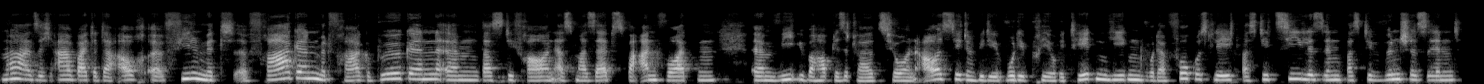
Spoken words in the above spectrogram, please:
Ne? Also ich arbeite da auch äh, viel mit äh, Fragen, mit Fragebögen, ähm, dass die Frauen erstmal selbst beantworten, ähm, wie überhaupt die Situation aussieht und wie die, wo die Prioritäten liegen, wo der Fokus liegt, was die Ziele sind, was die Wünsche sind.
